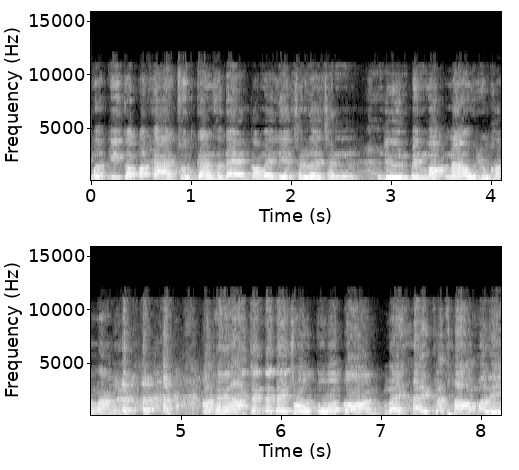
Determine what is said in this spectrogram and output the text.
เมื่อกี้ก็ประกาศชุดการแสดงก็ไม่เรียกฉันเลย ฉันยืนเป็นเงาะเน่าอยู่ข้างหลังแทนที่ฉันจะได้โชว์ตัวก่อน ไม่ให้ก็ถามมารี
